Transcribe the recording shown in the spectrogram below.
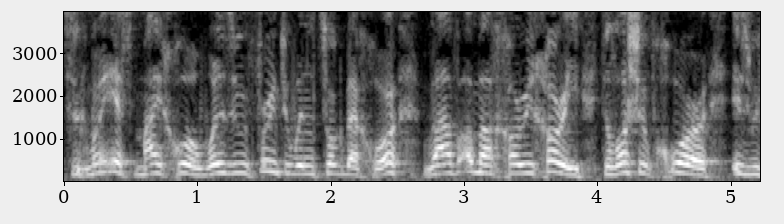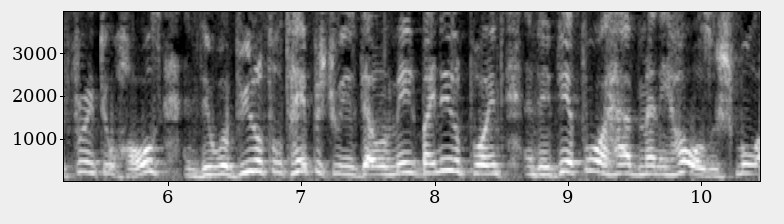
So the Gemara asks, "My Chor, what is it referring to when it's talking about Chor?" Rav Amar Chari Chari. The lush of Chor is referring to holes, and there were beautiful tapestries that were made by needlepoint, and they therefore have many holes. Shmuel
